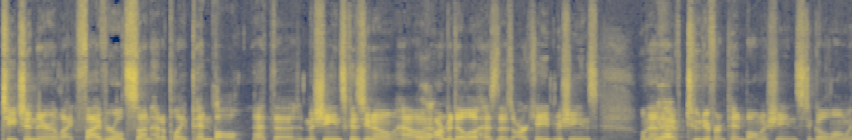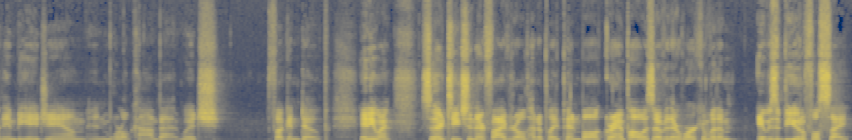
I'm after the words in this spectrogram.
teaching their like five year old son how to play pinball at the machines because you know how Yeah. Armadillo has those arcade machines. Well, now they have two different pinball machines to go along with NBA Jam and Mortal Kombat, which fucking dope. Anyway, so they're teaching their five year old how to play pinball. Grandpa was over there working with him. It was a beautiful sight.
